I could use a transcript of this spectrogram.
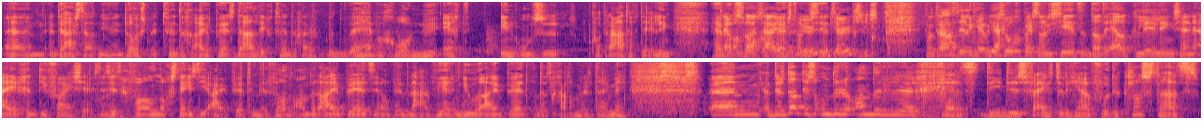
Ehm, daar staat nu een doos met 20 iPads. Daar ligt 20 iPads. We hebben gewoon nu echt in onze kwadraatafdeling... hebben we het zo we nu, gepersonaliseerd. ja, precies. Kwadraatafdeling hebben we Ja. die zo gepersonaliseerd... dat elke leerling zijn eigen device heeft. In dit geval nog steeds die iPad. Inmiddels wel een andere iPad. En weer, nou, weer een nieuwe iPad. Want dat gaat ook met de tijd mee. Ehm, dus dat is onder andere Gert, die dus 25 jaar voor de klas staat.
